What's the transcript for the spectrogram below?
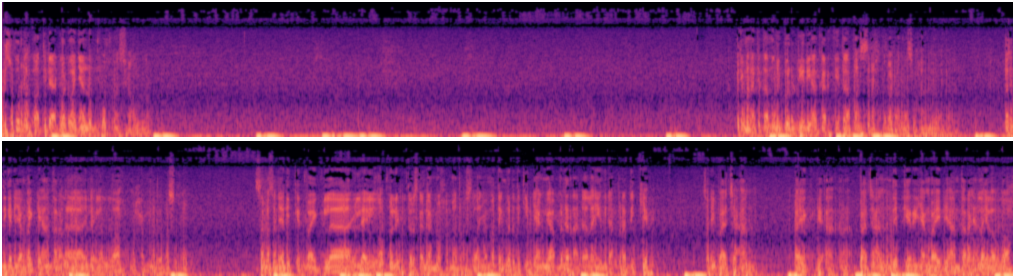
Bersyukurlah kalau tidak dua-duanya lumpuh, Masya Allah. Bagaimana kita menghibur diri agar kita pasrah kepada Allah Subhanahu wa taala. Berzikir yang baik di antara la ilaha illallah Muhammadur Rasulullah. Sama saja dikir baik la ilaha illallah boleh diteruskan dengan Muhammad Rasulullah. Yang penting berzikir yang enggak benar adalah yang tidak berzikir. Jadi bacaan baik bacaan zikir yang baik di antaranya illallah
